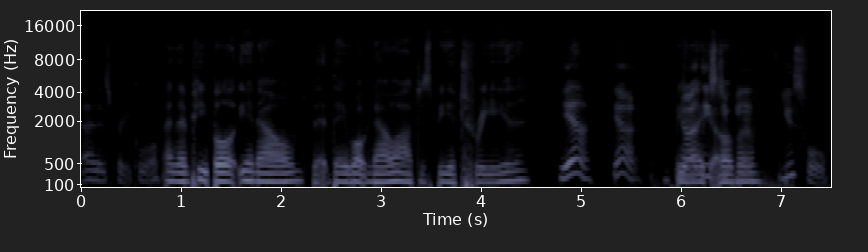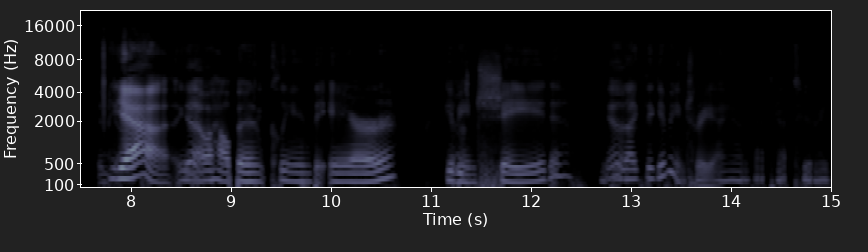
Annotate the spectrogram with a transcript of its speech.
that is pretty cool. And then people, you know, th- they won't know. I'll just be a tree. Yeah. Yeah. Be you know, like at least over. useful. in. Yeah, you Yeah. know, helping clean the air, Yeah. giving shade. It'd Yeah. like the giving tree. I have that tattoo right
